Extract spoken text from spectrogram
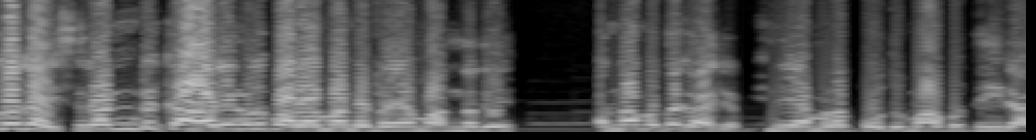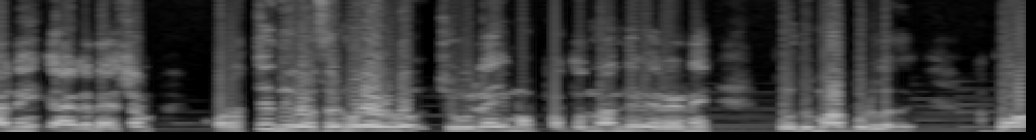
ഹലോ ഗൈസ് രണ്ട് കാര്യങ്ങൾ പറയാൻ വേണ്ടിട്ടോ ഞാൻ വന്നത്. ഒന്നാമത്തെ കാര്യം ഇനി നമ്മളെ പൊതുമാപ്പ് തീരാൻ ഏകദേശം കുറച്ച് ദിവസങ്ങളേ ഉള്ളൂ. ജൂലൈ മുപ്പത്തൊന്നാം തീയതി വരെയാണ് പൊതുമാപ്പ് ഉള്ളത് അപ്പോൾ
